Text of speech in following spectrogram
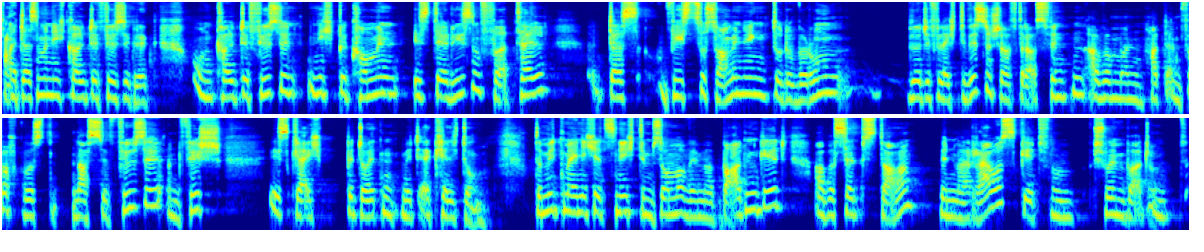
dass man nicht kalte Füße kriegt. Und kalte Füße nicht bekommen ist der Riesenvorteil, dass, wie es zusammenhängt oder warum, würde vielleicht die Wissenschaft rausfinden, aber man hat einfach gewusst, nasse Füße und Fisch ist gleichbedeutend mit Erkältung. Damit meine ich jetzt nicht im Sommer, wenn man baden geht, aber selbst da, wenn man rausgeht vom Schwimmbad und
